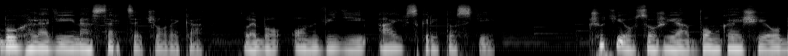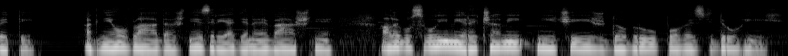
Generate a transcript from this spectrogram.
Boh hľadí na srdce človeka, lebo on vidí aj v skrytosti. Čo ti osožia vonkajšie obety, ak neovládaš nezriadené vášne, alebo svojimi rečami ničíš dobrú povesť druhých?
